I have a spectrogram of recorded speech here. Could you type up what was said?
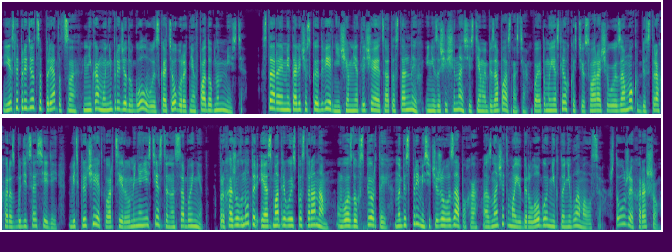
Если придется прятаться, никому не придет в голову искать оборотня в подобном месте. Старая металлическая дверь ничем не отличается от остальных и не защищена системой безопасности, поэтому я с легкостью сворачиваю замок без страха разбудить соседей, ведь ключей от квартиры у меня, естественно, с собой нет. Прохожу внутрь и осматриваюсь по сторонам. Воздух спёртый, но без примеси чужого запаха, а значит, в мою берлогу никто не вламывался, что уже хорошо.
